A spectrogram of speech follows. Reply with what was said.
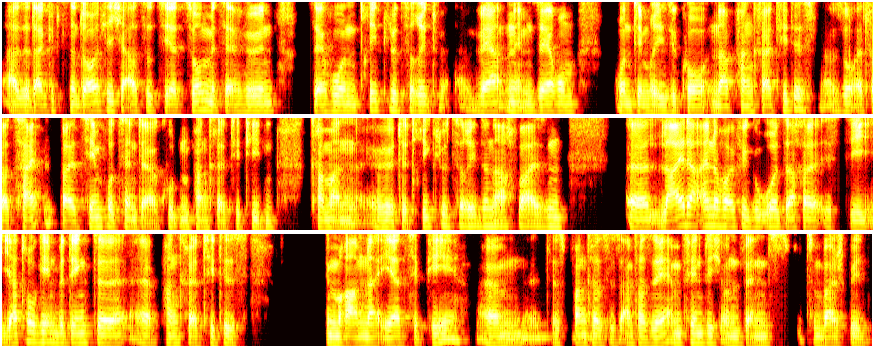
Also da gibt es eine deutliche Assoziation mit sehr hohen, sehr hohen Triglyceridwerten im Serum und dem Risiko einer Pankreatitis. So etwa bei zehn Prozent der akuten Pankreatitiden kann man erhöhte Triglyceride nachweisen. Äh, leider eine häufige Ursache ist die iatrogenbedingte äh, Pankreatitis im Rahmen einer ERCP. Ähm, das Pankreas ist einfach sehr empfindlich und wenn es zum Beispiel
